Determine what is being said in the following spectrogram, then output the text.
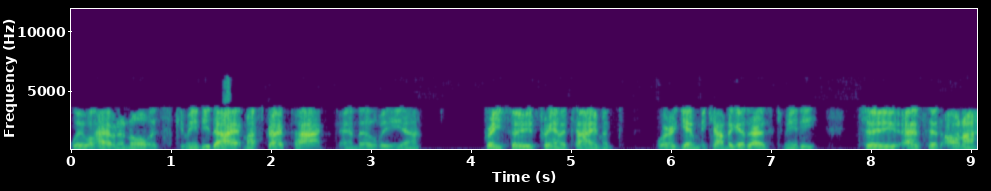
we will have an enormous community day at Musgrave Park, and there'll be uh, free food, free entertainment, where again we come together as a community to, as I said, honour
